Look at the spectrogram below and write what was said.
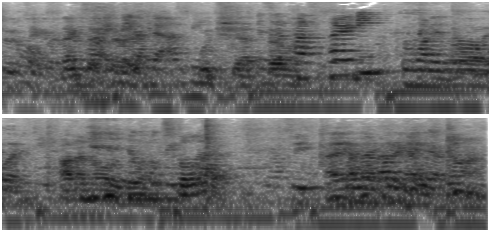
Should've taken the next time. Wood. Is it a puff party? The one in Norwood. I don't know. It's still there. See, I didn't know how to get it. gone.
